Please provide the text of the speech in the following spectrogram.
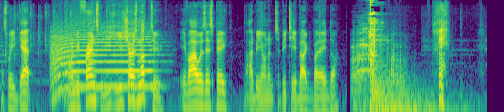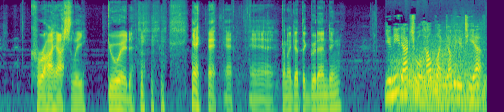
That's what you get. I want to be friends, but you, you chose not to. If I was this pig, I'd be honored to be teabagged by Ada. Cry, Ashley. Good. Can I get the good ending? You need actual help like WTF.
